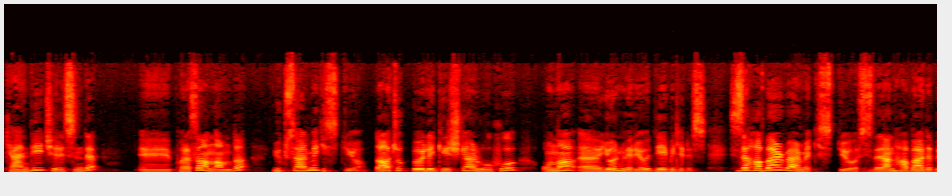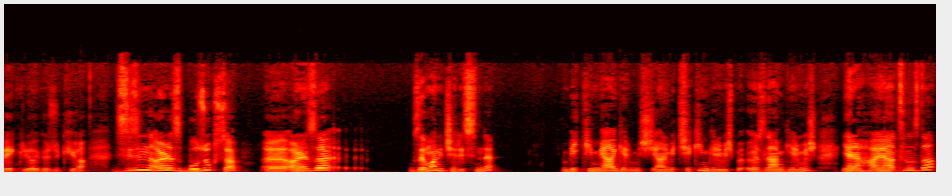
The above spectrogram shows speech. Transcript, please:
Kendi içerisinde e, parasal anlamda yükselmek istiyor. Daha çok böyle girişken ruhu ona e, yön veriyor diyebiliriz. Size haber vermek istiyor. Sizden haber de bekliyor gözüküyor. Sizinle aranız bozuksa e, aranıza zaman içerisinde bir kimya girmiş yani bir çekim girmiş bir özlem girmiş yani hayatınızda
